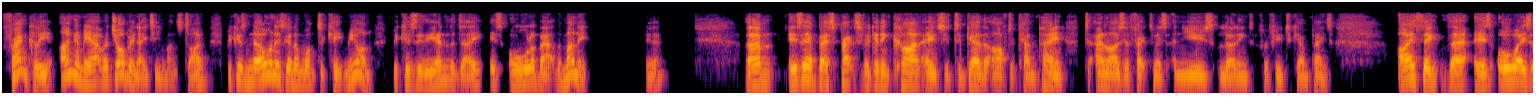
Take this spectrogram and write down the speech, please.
frankly, I'm going to be out of a job in 18 months' time because no one is going to want to keep me on. Because at the end of the day, it's all about the money. You know? Um, is there best practice for getting client agencies together after campaign to analyze effectiveness and use learning for future campaigns? I think that is always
